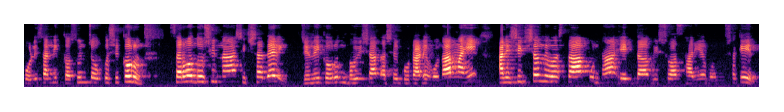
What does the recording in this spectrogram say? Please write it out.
पोलिसांनी कसून चौकशी करून सर्व दोषींना शिक्षा द्यावी जेणेकरून भविष्यात असे घोटाळे होणार नाही आणि शिक्षण व्यवस्था पुन्हा एकदा विश्वासार्ह बनू शकेल.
